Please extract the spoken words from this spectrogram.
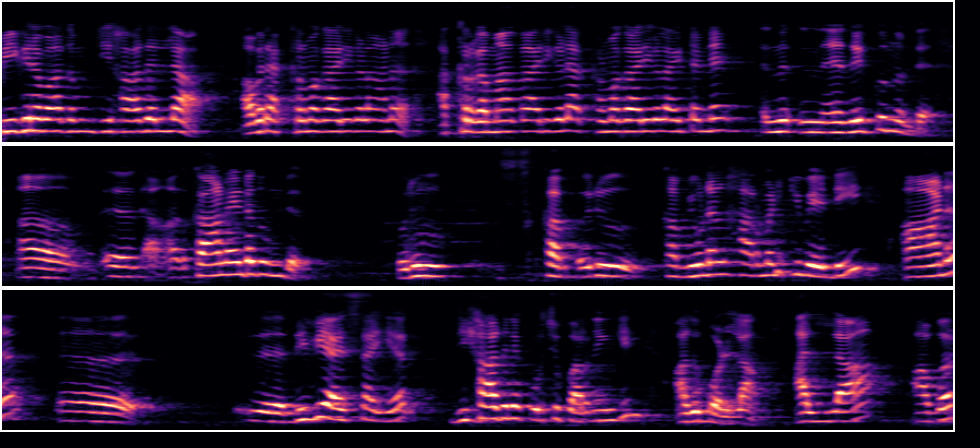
ഭീകരവാദം ജിഹാദല്ല. അവർ അക്രമകാരികളാണ് അക്രമകാരികളെ അക്രമകാരികളായിട്ട് തന്നെ നിൽക്കുന്നുണ്ട്. കാണേണ്ടതുണ്ട്. ഒരു ഒരു കമ്മ്യൂണൽ ഹാർമണിക്ക് വേണ്ടി ആണ് ദിവ്യ എസ് അയ്യർ ജിഹാദിനെ കുറിച്ച് പറഞ്ഞെങ്കിൽ അത് കൊള്ളാം. അല്ല അവർ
